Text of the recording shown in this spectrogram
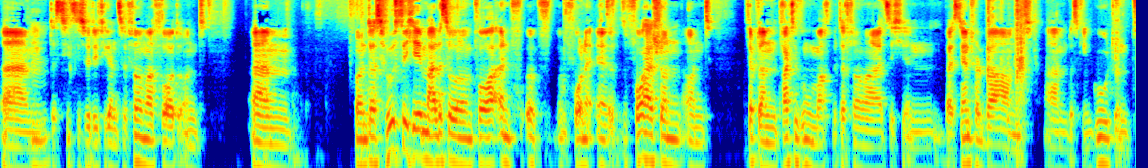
Ähm, mhm. Das zieht sich so durch die ganze Firma fort und ähm, und das wusste ich eben alles so vor, äh, vor, äh, vorher schon und ich habe dann ein Praktikum gemacht mit der Firma, als ich in, bei Stanford war und ähm, das ging gut und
